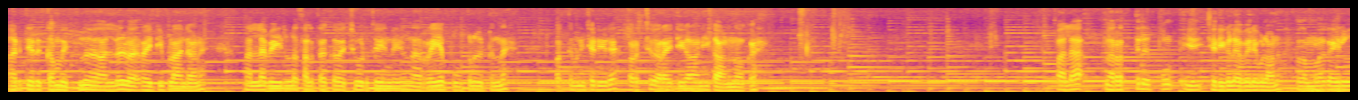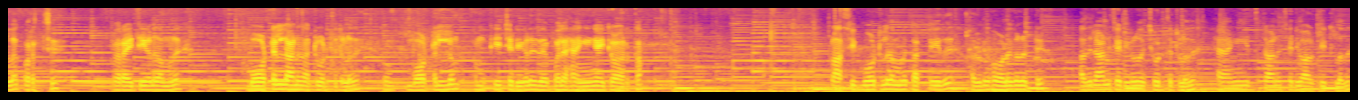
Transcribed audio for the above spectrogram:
വളർത്തിയെടുക്കാൻ പറ്റുന്ന നല്ലൊരു വെറൈറ്റി പ്ലാന്റാണ് നല്ല വെയിലുള്ള സ്ഥലത്തൊക്കെ വെച്ച് കൊടുത്തു കഴിഞ്ഞിട്ടുണ്ടെങ്കിൽ നിറയെ പൂക്കൾ കിട്ടുന്ന പത്ത് മണി ചെടിയുടെ കുറച്ച് വെറൈറ്റികളാണ് ഈ കാണുന്നതൊക്കെ. പല നിറത്തിലിപ്പം ഈ ചെടികൾ അവൈലബിൾ ആണ്. അപ്പോൾ നമ്മുടെ കയ്യിലുള്ള കുറച്ച് വെറൈറ്റികൾ നമ്മൾ ബോട്ടലിലാണ് നട്ടു കൊടുത്തിട്ടുള്ളത്. അപ്പം ബോട്ടലിലും നമുക്ക് ഈ ചെടികൾ ഇതേപോലെ ഹാങ്ങിങ് ആയിട്ട് വളർത്താം. പ്ലാസ്റ്റിക് ബോട്ടിൽ നമ്മൾ കട്ട് ചെയ്ത് അതിൽ ഹോളുകളിട്ട് അതിലാണ് ചെടികൾ വെച്ച് കൊടുത്തിട്ടുള്ളത്. ഹാങ്ങിങ് ചെയ്തിട്ടാണ് ചെടി വളർത്തിയിട്ടുള്ളത്.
